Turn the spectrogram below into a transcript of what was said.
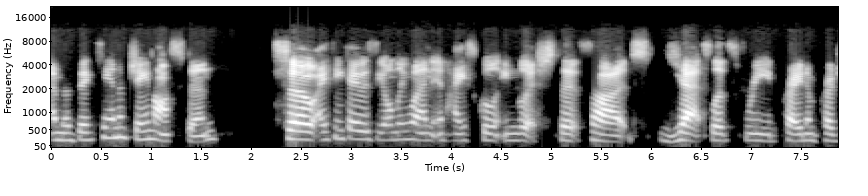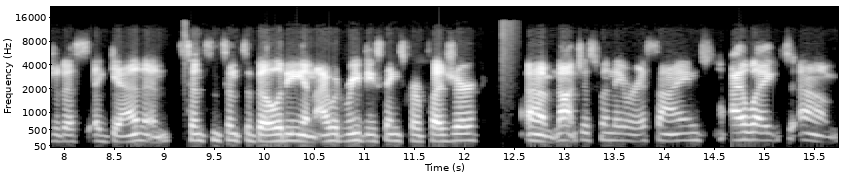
I'm a big fan of Jane Austen. So I think I was the only one in high school English that thought, yes, let's read Pride and Prejudice again and Sense and Sensibility. And I would read these things for pleasure, um, not just when they were assigned. I liked, um,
